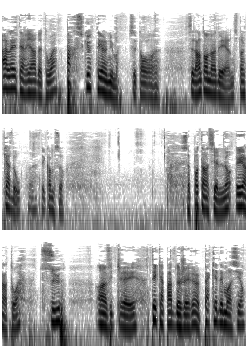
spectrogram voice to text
à l'intérieur de toi parce que tu es un humain. C'est ton, euh, c'est dans ton ADN. C'est un cadeau. Hein. C'est comme ça. Ce potentiel-là est en toi. Tu as envie de créer. Tu es capable de gérer un paquet d'émotions,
